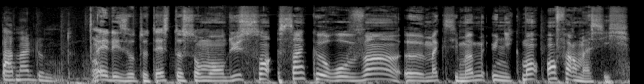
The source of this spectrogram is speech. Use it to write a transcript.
pas mal de monde. Et les autotests sont vendus 5,20 euros euh, maximum uniquement en pharmacie.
